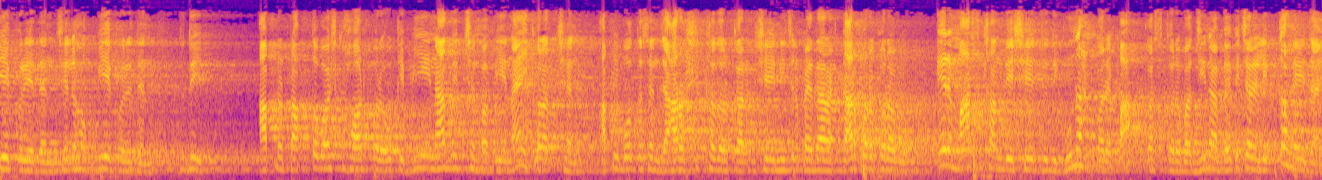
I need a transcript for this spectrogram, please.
বিয়ে করিয়ে দেন, ছেলে হোক বিয়ে করে দেন, যদি আপনার প্রাপ্তবয়স্ক হওয়ার পরে ওকে বিয়ে না দিচ্ছেন বা বিয়ে নাই করাচ্ছেন, আপনি বলতেছেন যে আরও শিক্ষা দরকার, সে নিজের পায়ে দাঁড়াক, তারপরে করাবো, এর মাঝখান দিয়ে সে যদি গুনাহ করে, পাপ কাজ করে বা জিনা, ব্যবিচারে লিপ্ত হয়ে যায়,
